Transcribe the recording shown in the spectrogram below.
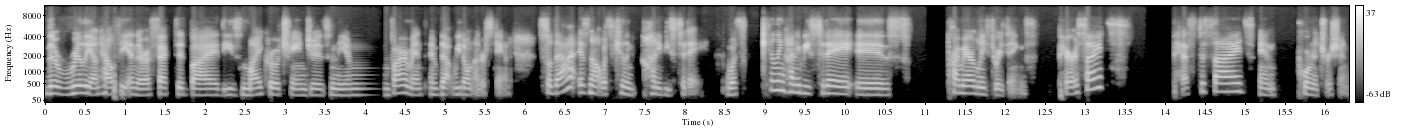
They're really unhealthy and they're affected by these micro changes in the environment that we don't understand. So that is not what's killing honeybees today. What's killing honeybees today is primarily three things parasites, pesticides, and poor nutrition.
